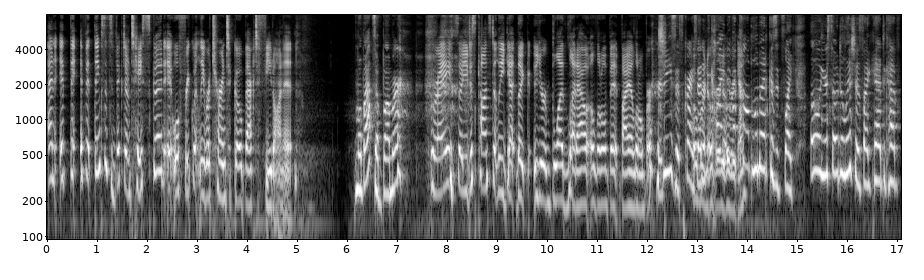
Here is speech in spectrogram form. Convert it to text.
And it th- if it thinks its victim tastes good, it will frequently return to go back to feed on it. well, that's a bummer. right? so you just constantly get like your blood let out a little bit by a little bird. Jesus Christ. And and it's over and kind of a again. compliment because it's like, oh, you're so delicious. I had to have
